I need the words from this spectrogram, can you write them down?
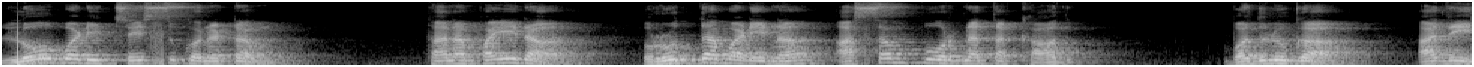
లోబడి చేసుకొనటం తన పైన రుద్దబడిన అసంపూర్ణత కాదు. బదులుగా అది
